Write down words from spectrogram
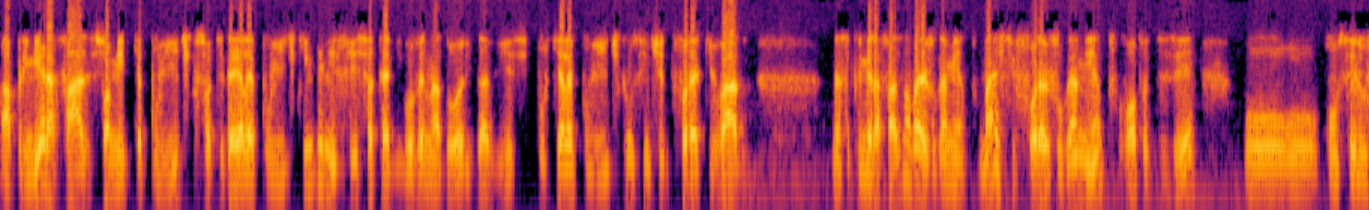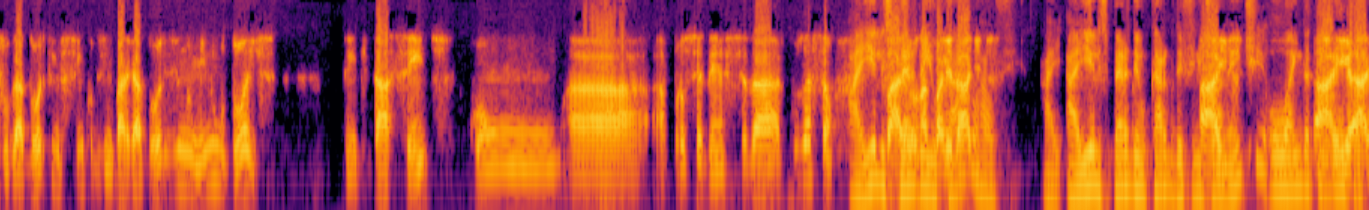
a primeira fase somente que é política, só que daí ela é política em benefício até de governadores, da vice, porque ela é política no sentido que for arquivado nessa primeira fase não vai a julgamento. Mas se for a julgamento, volto a dizer, o conselho julgador tem cinco desembargadores e no mínimo dois tem que estar assente com a, a procedência da acusação. Aí eles claro, perdem na qualidade, o cargo, Ralf? Aí, aí, eles perdem o cargo definitivamente aí, ou ainda tem aí, aí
